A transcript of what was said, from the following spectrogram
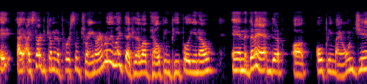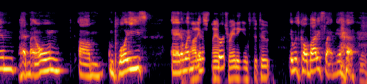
it, I, I started becoming a personal trainer. I really liked that because I loved helping people, you know. And then I ended up uh, opening my own gym, had my own um, employees and it went Body and Slam it, Training Institute. It was called Body Slam, yeah. yeah.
